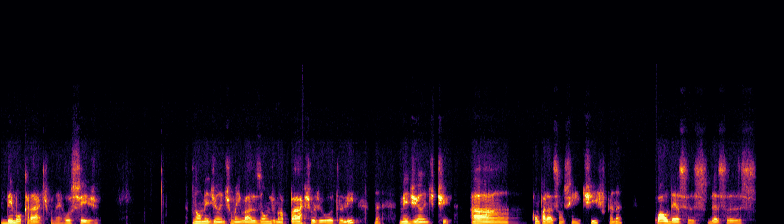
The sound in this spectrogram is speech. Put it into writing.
democrático, né, ou seja, não mediante uma invasão de uma parte ou de outra ali, né, mediante a comparação científica, né? Qual dessas, dessas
